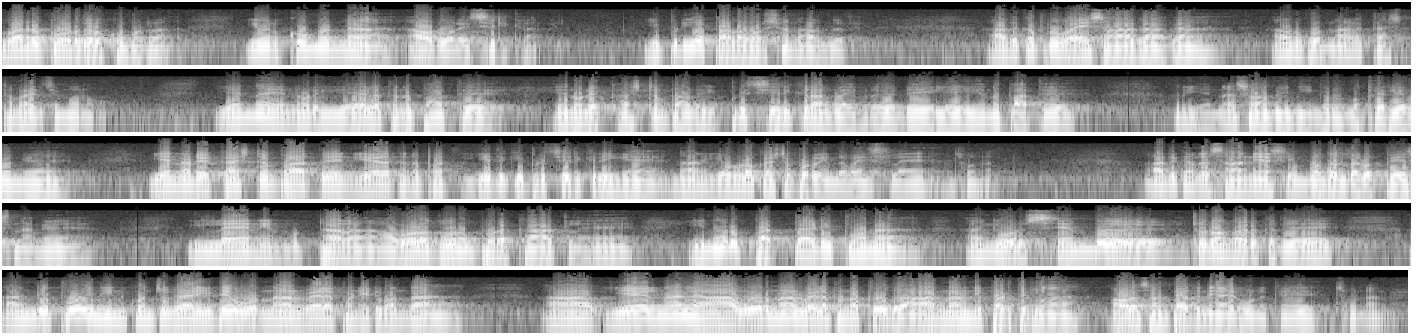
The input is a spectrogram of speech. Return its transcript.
வர்றப்போ ஒரு தடவை கும்பிடுறான். இவன் கும்பிடுனா அவர் ஒரே சிரிக்கிறாங்க. இப்படியே பல வருஷம் நடந்தது. அதுக்கப்புறம் வயசு ஆக ஆக அவனுக்கு ஒரு நாள் கஷ்டமாயிடுச்சு மனம் என்ன என்னோட ஏலத்தனை பார்த்து என்னுடைய கஷ்டம் பார்த்து இப்படி சிரிக்கிறாங்களே இவர் டெய்லி என்னை பார்த்து. என்ன சுவாமி நீங்க ரொம்ப பெரியவங்க. என்னுடைய கஷ்டம் பார்த்து என் ஏழத்தனை பார்த்து எதுக்கு இப்படி சிரிக்கிறீங்க? நான் எவ்வளோ கஷ்டப்படுறேன் இந்த வயசில் சொன்னாங்க அதுக்கு அந்த சான்னியாசி முதல் தடவை பேசினாங்க. இல்லை நீ முட்டாளா? அவ்வளோ தூரம் போகிற காட்டில் இன்னொரு பத்து அடி போனா அங்கே ஒரு செம்பு சுரங்கம் இருக்குது. அங்கே போய் நீ கொஞ்சம் வேலை இதே ஒரு நாள் வேலை பண்ணிட்டு வந்தான் ஆ ஏழு நாள் ஒரு நாள் வேலை பண்ணால் போதும். ஆறு நாள் நீ படுத்துக்கலாம். அவ்வளோ சம்பாதனை ஆயிடும் உனக்கு சொன்னாங்க.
